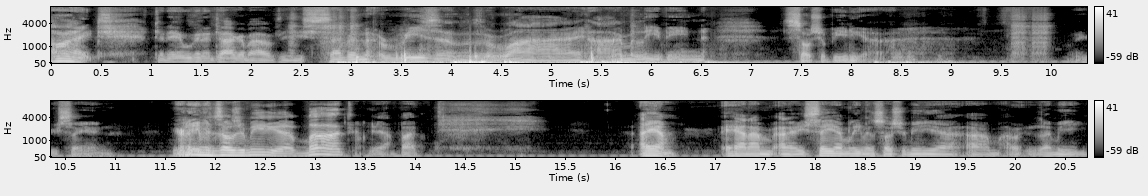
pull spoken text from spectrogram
All right. Today we're going to talk about the seven reasons why I'm leaving social media. You're saying? You're leaving social media, but yeah, but I am, and I'm. I say I'm leaving social media. Um, let me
